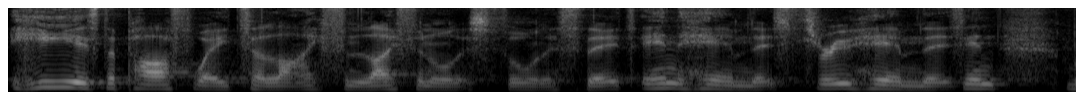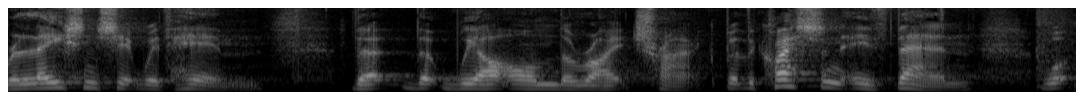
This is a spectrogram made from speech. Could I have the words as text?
He is the pathway to life and life in all its fullness, that it's in Him, that it's through Him, that it's in relationship with Him that, that we are on the right track. But the question is then, what,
